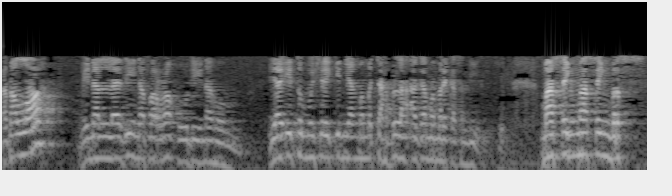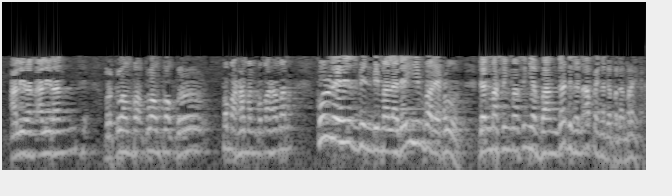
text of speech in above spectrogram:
Kata Allah, minal ladina farraqu dinahum, yaitu musyrikin yang memecah belah agama mereka sendiri. Masing-masing beraliran-aliran, berkelompok-kelompok, berpemahaman-pemahaman Kullu hizbin bima farihun. Dan masing-masingnya bangga dengan apa yang ada pada mereka.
